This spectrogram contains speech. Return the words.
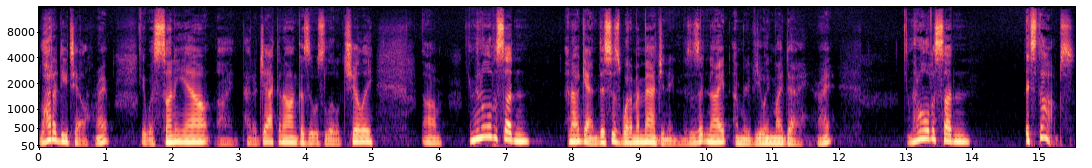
a lot of detail, right? It was sunny out. I had a jacket on because it was a little chilly. Um, and then all of a sudden, and again, this is what I'm imagining. This is at night. I'm reviewing my day, right? And then all of a sudden, it stops.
